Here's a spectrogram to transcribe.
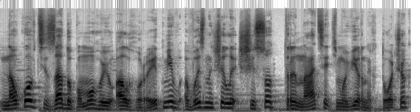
науковці за допомогою алгоритмів визначили 613 ймовірних точок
